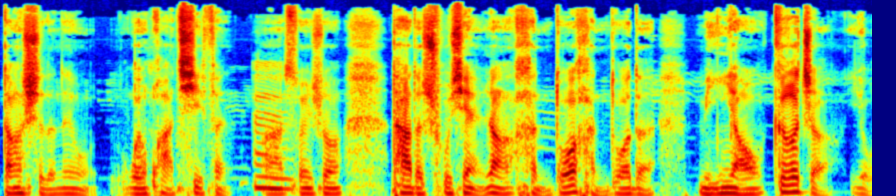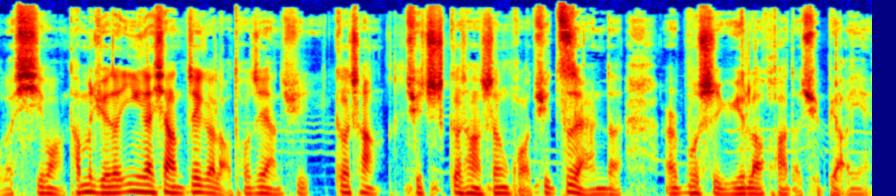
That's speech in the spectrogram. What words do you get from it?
当时的那种文化气氛啊。嗯所以说，他的出现让很多很多的民谣歌者有了希望，他们觉得应该像这个老头这样去歌唱，去歌唱生活，去自然的，而不是娱乐化的去表演。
